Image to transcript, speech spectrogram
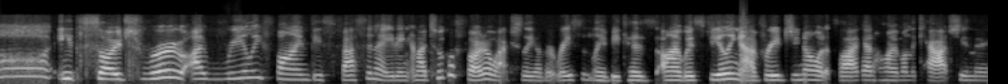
Oh, it's so true. I really find this fascinating. And I took a photo actually of it recently because I was feeling average. You know what it's like at home on the couch in the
